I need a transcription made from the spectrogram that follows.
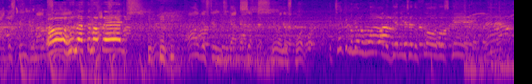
Augustin from outside. Oh, who left him open? Augustin's got six here in this quarter. It took him a little while to get into the flow of this game, but now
